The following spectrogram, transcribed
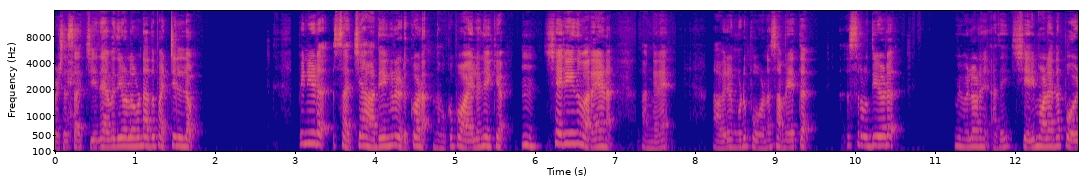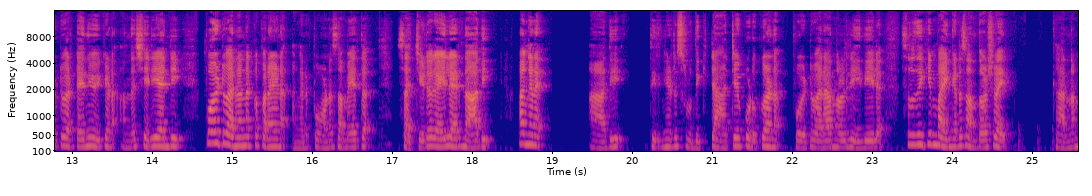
പക്ഷെ സച്ചി രേവതി ഉള്ളതുകൊണ്ട് അത് പറ്റില്ലല്ലോ. പിന്നീട് സച്ചി ആദ്യം കൂടെ എടുക്കുവാണ്. നമുക്ക് പോയാലെന്ന് ചോദിക്കാം. ഉം ശരിയെന്ന് പറയണം. അങ്ങനെ അവരങ്ങോട്ട് പോകുന്ന സമയത്ത് ശ്രുതിയോട് വിമല പറഞ്ഞു അതെ ശരി മോളെ എന്നാൽ പോയിട്ട് വരട്ടെ എന്ന് ചോദിക്കണം. എന്നാൽ ശരി ആന്റി പോയിട്ട് വരാനൊക്കെ പറയണം. അങ്ങനെ പോണ സമയത്ത് സച്ചിയുടെ കയ്യിലായിരുന്നു ആദി. അങ്ങനെ ആദി തിരിഞ്ഞിട്ട് ശ്രുതിക്ക് ടാറ്റയൊക്കെ കൊടുക്കുകയാണ് പോയിട്ട് വരാന്നുള്ള രീതിയിൽ ശ്രുതിക്കും ഭയങ്കര സന്തോഷമായി കാരണം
